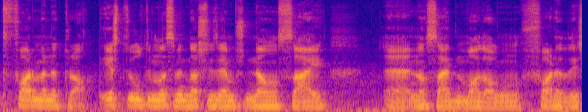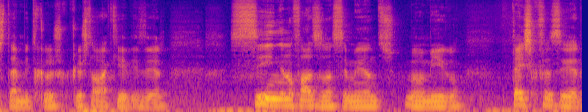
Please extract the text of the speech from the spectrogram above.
de forma natural. Este último lançamento que nós fizemos não sai Uh, não sai de modo algum fora deste âmbito que eu, que eu estava aqui a dizer. Se ainda não fazes lançamentos, meu amigo, tens que fazer,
